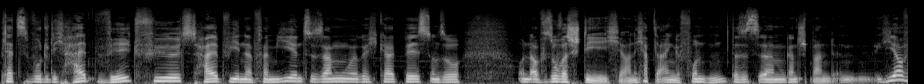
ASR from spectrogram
Plätze, wo du dich halb wild fühlst, halb wie in einer Familienzusammengehörigkeit bist und so. Und auf sowas stehe ich ja. Und ich habe da einen gefunden. Das ist ähm, ganz spannend. Hier auf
